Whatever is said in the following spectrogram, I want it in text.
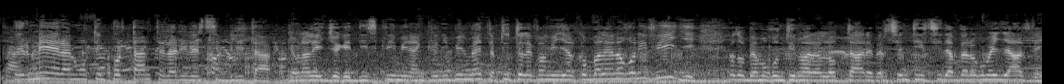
Per me era molto importante la riversibilità. È una legge che discrimina incredibilmente tutte le famiglie arcobaleno con i figli. Poi dobbiamo continuare a lottare per sentirsi davvero come gli altri.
